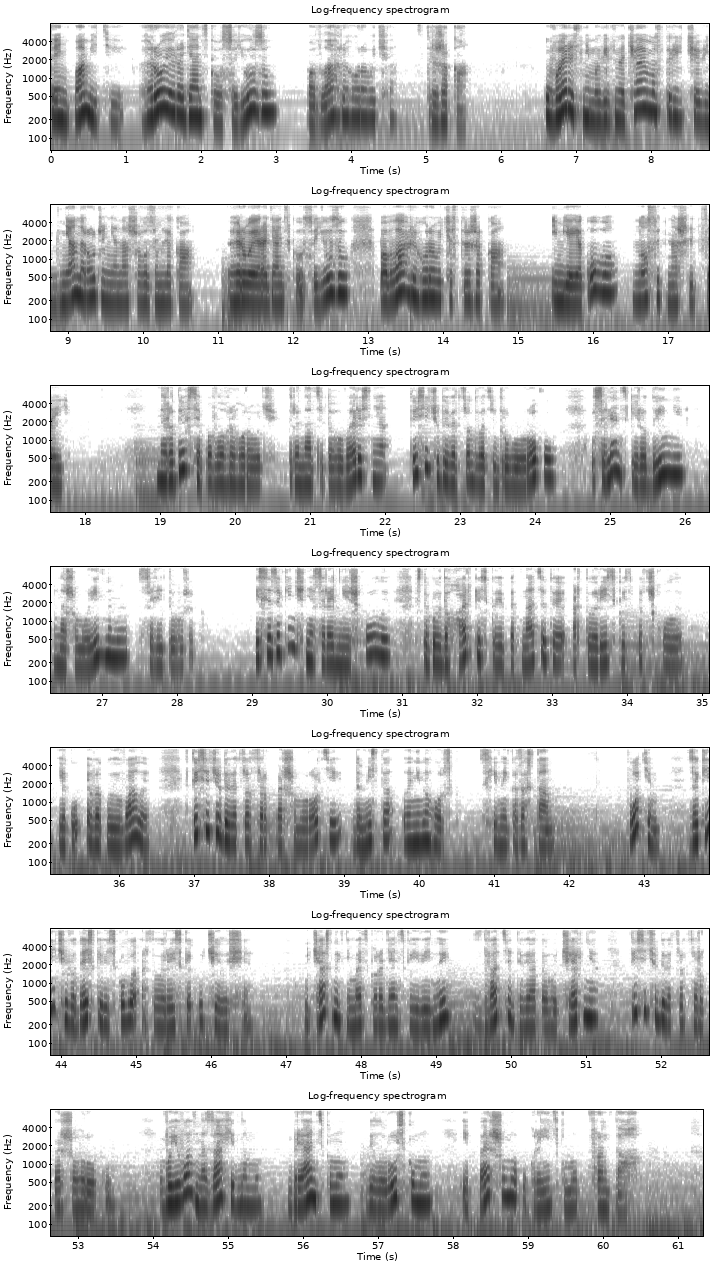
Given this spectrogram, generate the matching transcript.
День пам'яті Героя Радянського Союзу Павла Григоровича Стрижака. У вересні ми відзначаємо сторіччя від дня народження нашого земляка, Героя Радянського Союзу Павла Григоровича Стрижака, ім'я якого носить наш ліцей. Народився Павло Григорович 13 вересня 1922 року у селянській родині у нашому рідному селі Довжик. Після закінчення середньої школи вступив до Харківської 15-ї артилерійської спецшколи, яку евакуювали в 1941 році до міста Леніногорськ, Східний Казахстан. Потім закінчив Одеське військове артилерійське училище, учасник німецько-радянської війни з 29 червня 1941 року. Воював на Західному, Брянському, Білоруському і Першому українському фронтах.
